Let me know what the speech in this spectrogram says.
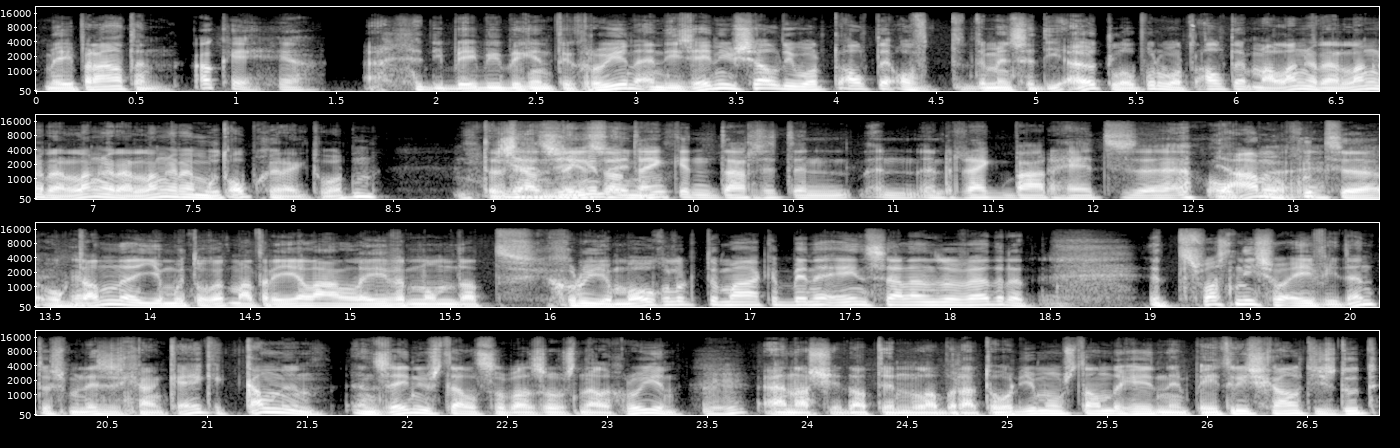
mee praten. Oké, ja. Die baby begint te groeien en die zenuwcel die wordt altijd, of tenminste die uitloper, wordt altijd maar langer en langer en langer en langer en moet opgerekt worden. Er Ja, je zou denken, daar zit een, een, een rekbaarheid eh, op. Ja, maar eh. goed, eh, ook dan, je moet toch het materiaal aanleveren om dat groeien mogelijk te maken binnen één cel en zo verder. Het, het was niet zo evident, dus men is eens gaan kijken, kan een, een zenuwstelsel wel zo snel groeien? En als je dat in laboratoriumomstandigheden, in petrischaaltjes doet,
